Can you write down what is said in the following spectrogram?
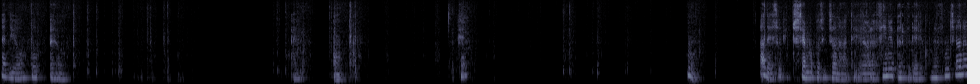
e di 8 e 8 Adesso che ci siamo posizionati alla fine per vedere come funziona,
